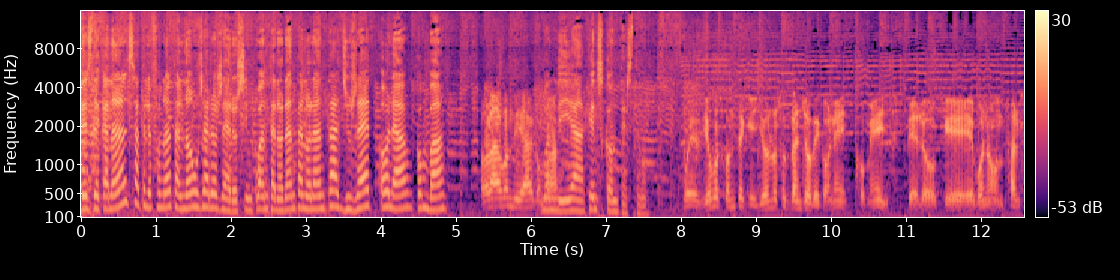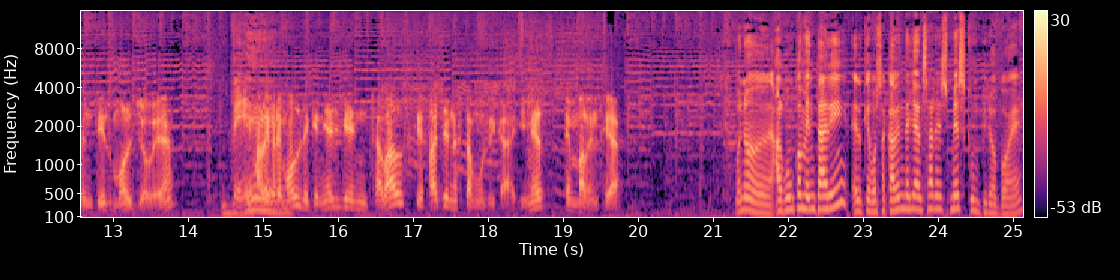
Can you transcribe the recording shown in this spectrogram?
Des de Canal s'ha telefonat al 900 50 90 90. Josep, hola, com va? Hola, bon dia, com bon va? dia. Què ens contes tu? Pues jo vos conte que jo no sóc tan jove com ells, com ells però que, bueno, em fan sentir molt jove, eh? Bé. I m'alegre molt de que n'hi hagi xavals que facin esta música, i més en valencià. Bueno, algun comentari? El que vos acaben de llançar és més que un piropo, eh?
